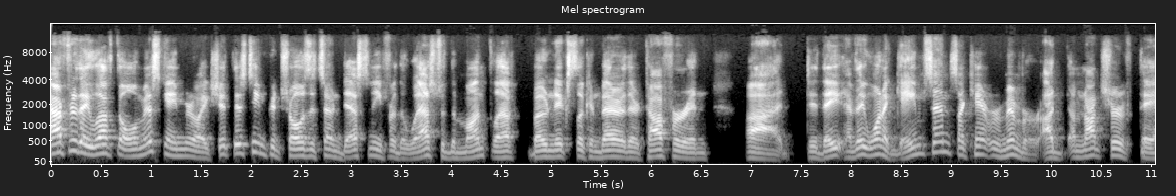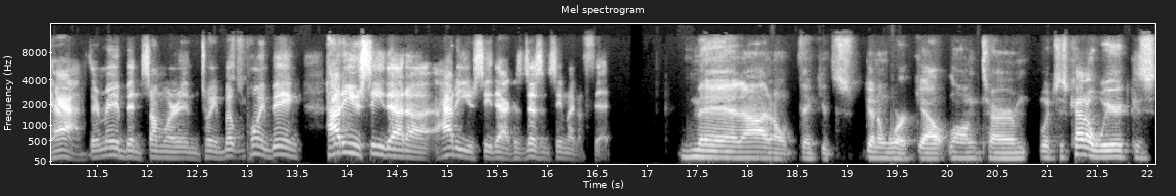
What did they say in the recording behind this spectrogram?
after they left the Ole Miss game, you're like, shit, this team controls its own destiny for the West with the month left. Bo Nix looking better. They're tougher. And uh, did they have they won a game since? I can't remember. I, am not sure if they have. There may have been somewhere in between. But point being, how do you see that? Uh, how do you see that? Because it doesn't seem like a fit. Man, I don't think it's gonna work out long term, which is kind of weird because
